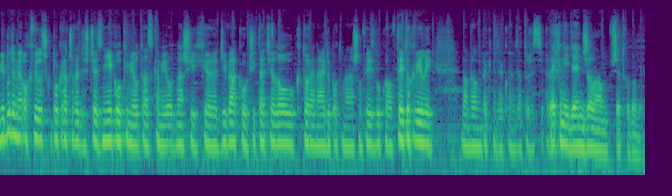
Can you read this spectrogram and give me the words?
My budeme o chvíľočku pokračovať ešte s niekoľkými otázkami od našich eh, divákov, čitateľov, ktoré nájdu potom na našom Facebooku. Ale v tejto chvíli vám veľmi pekne ďakujem za to, že ste prišli. Pekný deň želám, všetko dobré.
